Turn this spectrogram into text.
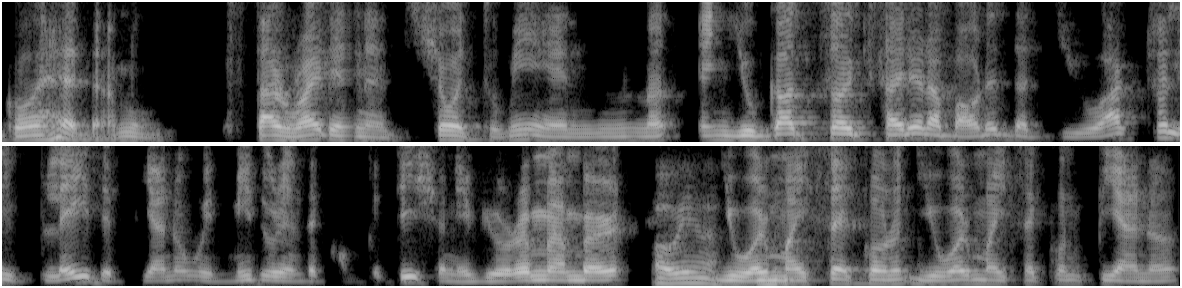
go ahead. I mean, start writing it, show it to me. And and you got so excited about it that you actually played the piano with me during the competition if you remember. Oh yeah. You were my second you were my second piano.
